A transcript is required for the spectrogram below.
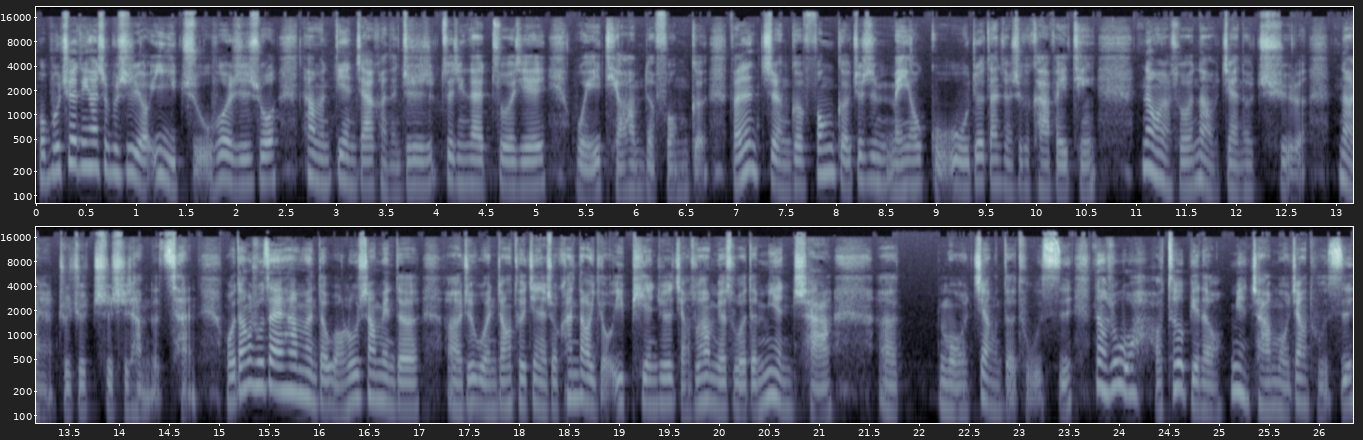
我不确定它是不是有易主，或者是说他们店家可能就是最近在做一些微调他们的风格，反正整个风格就是没有古物，就单纯是个咖啡厅。那我想说，那我既然都去了。那就去吃吃他们的餐。我当初在他们的网络上面的呃，就是文章推荐的时候，看到有一篇就是讲说他们有所谓的面茶呃抹酱的吐司。那我说哇，好特别的哦，面茶抹酱吐司。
